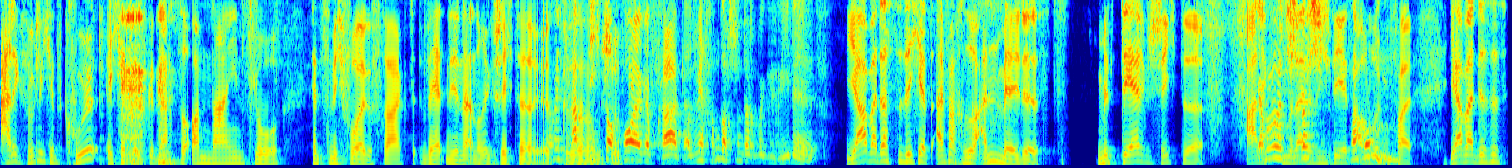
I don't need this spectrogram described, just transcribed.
Alex, wirklich jetzt cool? Ich hätte jetzt gedacht, so, oh nein, Flo, hättest du mich vorher gefragt, wir hätten dir eine andere Geschichte jetzt gesagt. Ich hab dich doch vorher gefragt, also wir haben doch schon darüber geredet. Ja, aber dass du dich jetzt einfach so anmeldest. Mit der Geschichte. Alex, ja, tut mir leid, dass ich dir jetzt warum? auch einen Rückenfall. Ja, aber das ist,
